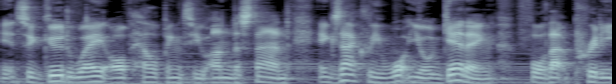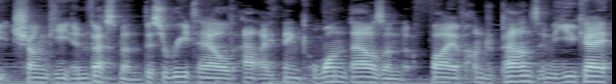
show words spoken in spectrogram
it's a good way of helping to understand exactly what you're getting for that pretty chunky investment. This retailed at I think £1,500 in the UK,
